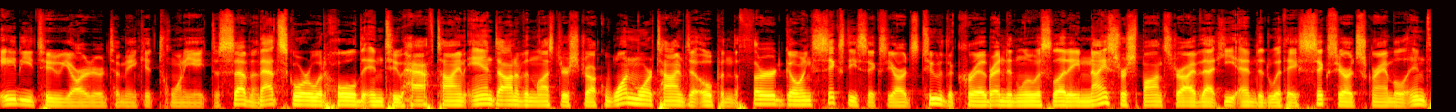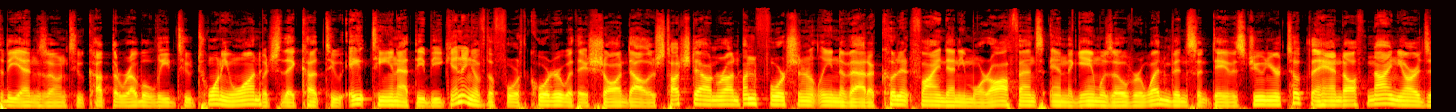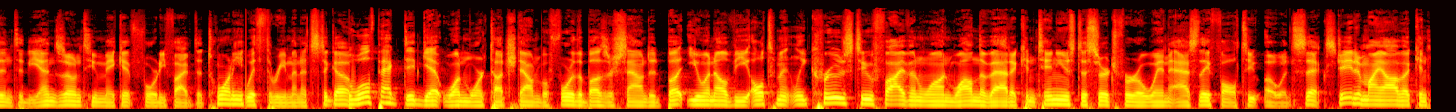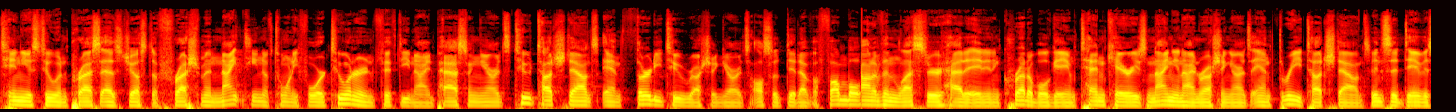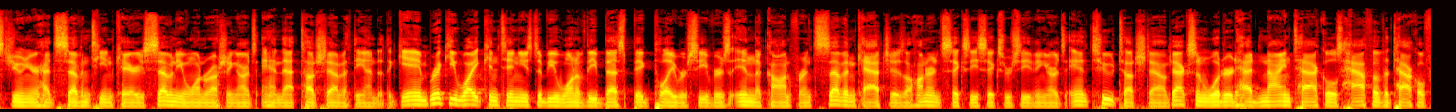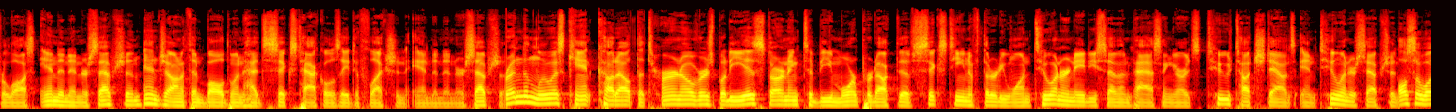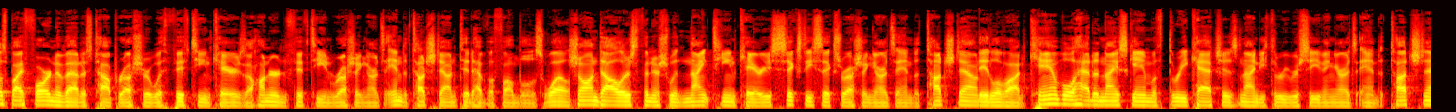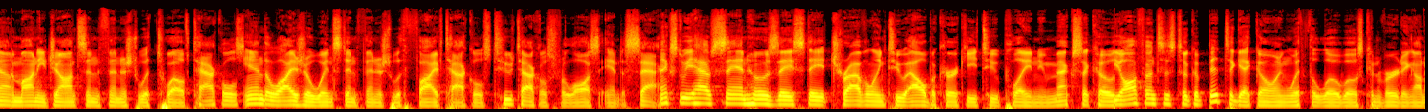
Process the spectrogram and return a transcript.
82 yarder to make it 28 to 7. That score would hold into halftime, and Donavyn Lester struck one more time to open the third, going 66 yards to the crib. Brendan Lewis led a nice response drive that he ended with a six yard scramble into the end zone to cut the Rebel lead to 21, which they cut to 18 at the beginning of the fourth quarter with a Sean Dollars touchdown run. Unfortunately, Nevada couldn't find any more offense, and the game was over when Vincent Davis Jr. took the handoff nine yards into the end zone to make it 45 to 20 with three minutes to go. The Wolfpack did get one more touchdown before the buzzer sounded, but UNLV ultimately cruised to 5 and 1 while Nevada continues to search for a win as they fall to 0 and 6. Jaden Maiava continues to impress as just a freshman, 19 of 24, 259 passing yards, two touchdowns, and 32 rushing yards. Also did have a fumble. Donavyn Lester had an incredible game, 10 carries, 99 rushing yards, and three touchdowns. Vincent Davis Jr. had 17 carries, 71 rushing yards, and that touchdown at the end of the game. Ricky White continues to be one of the best big play receivers in the conference. Seven catches, 166 receiving yards, and two touchdowns. Jackson Woodard had nine tackles, half of a tackle for loss, and an interception. And Jonathan Baldwin had six tackles, a deflection, and an interception. Brendan Lewis can't cut out the turnovers, but he is starting to be more productive. 16 of 31, 287 passing yards, two touchdowns, and two interceptions. Also was by far Nevada's top rusher with 15 carries, 115 rushing yards, and a touchdown. Did have a fumble as well. Sean Dollars finished with 19 carries, 66 rushing yards, and a touchdown. De'Lavon Campbell had a nice game of three catches, 93 receiving yards, and a touchdown. Emany Johnson finished with 12 tackles, and Elijah Winston finished with five tackles, two tackles for loss, and a sack. Next, we have San Jose State traveling to Albuquerque to play New Mexico. The offenses took a bit to get going with the Lobos converting on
